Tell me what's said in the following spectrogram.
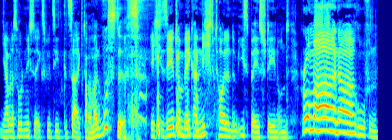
Ja, aber das wurde nicht so explizit gezeigt. Aber man wusste es. Ich sehe Tom Baker nicht heulend im E-Space stehen und Romana rufen.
